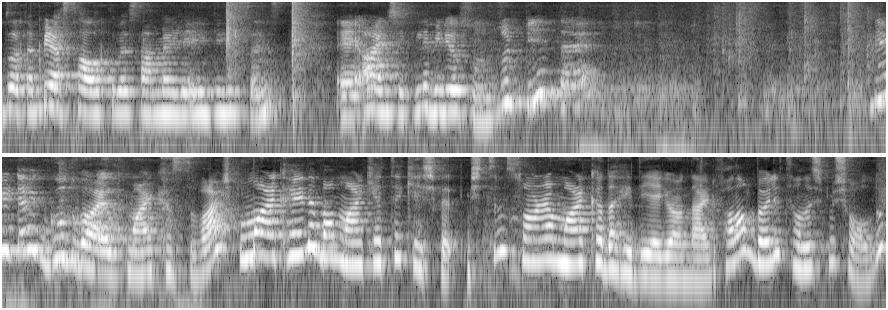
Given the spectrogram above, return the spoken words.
Zaten biraz sağlıklı beslenmeyle ilgiliyseniz e, aynı şekilde biliyorsunuzdur. Bir de bir de Good Wild markası var. Bu markayı da ben markette keşfetmiştim. Sonra marka da hediye gönderdi falan. Böyle tanışmış olduk.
